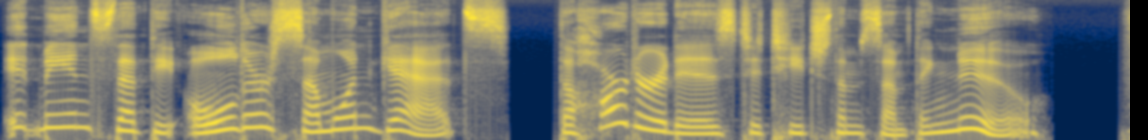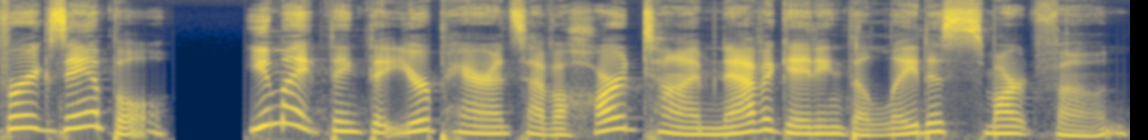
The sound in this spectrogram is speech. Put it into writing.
it means that the older someone gets, the harder it is to teach them something new. For example, you might think that your parents have a hard time navigating the latest smartphone.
